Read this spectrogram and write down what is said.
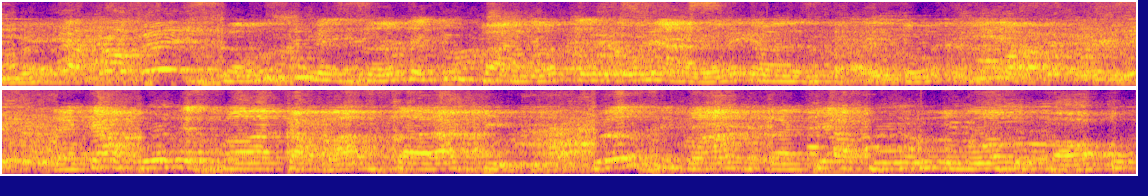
E é, estamos começando aqui o painel do Homem-Aranha, olha só. Eu tô aqui, ó. Daqui a pouco esse mal acabado estará aqui. Francimar, daqui a pouco no nosso palco,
